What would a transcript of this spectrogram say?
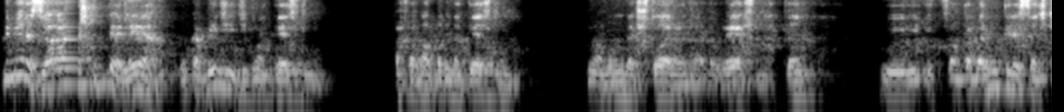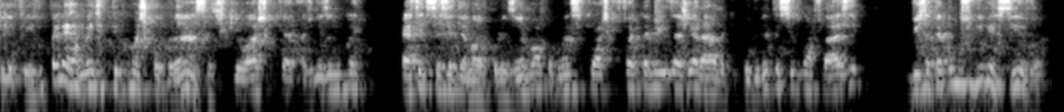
Primeiro, assim, eu acho que o Pelé, eu acabei de, de uma tese, de, uma banda da tese de um, um aluno da história da, da UES, o Natan, e ele, foi um trabalho muito interessante que ele fez. O Pelé realmente teve umas cobranças que eu acho que, às vezes, eu nunca. Essa de 69, por exemplo, é uma cobrança que eu acho que foi até meio exagerada, que poderia ter sido uma frase vista até como subversiva,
